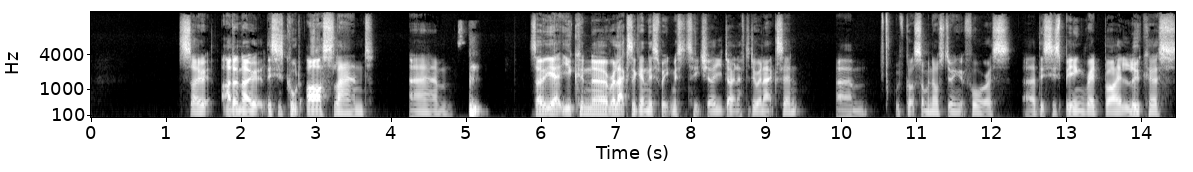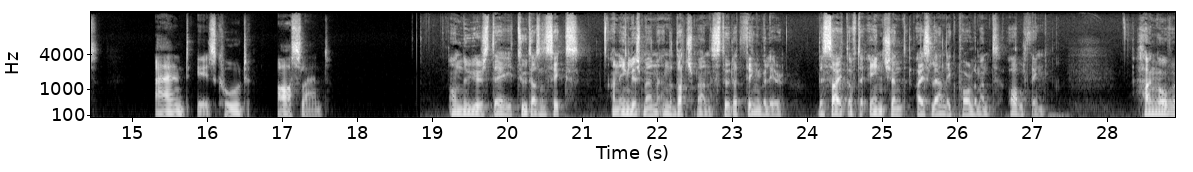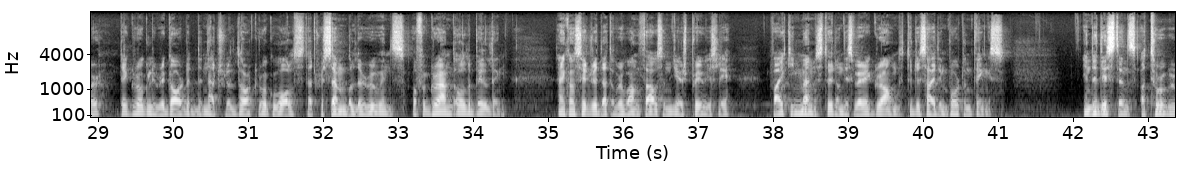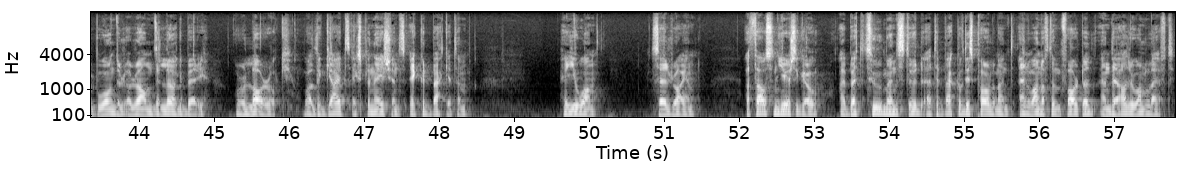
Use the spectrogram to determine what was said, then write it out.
So I don't know. This is called Arsland. Um, so yeah, you can uh, relax again this week, Mr. Teacher. You don't have to do an accent. Um, we've got someone else doing it for us. Uh, this is being read by Lucas, and it's called Arsland. On New Year's Day 2006, an Englishman and a Dutchman stood at Thingvellir, the site of the ancient Icelandic parliament, Althing. Hungover, they groggily regarded the natural dark rock walls that resembled the ruins of a grand old building, and considered that over 1000 years previously, Viking men stood on this very ground to decide important things. In the distance, a tour group wandered around the Lögberg, or Law Rock, while the guide's explanations echoed back at them. Hey Johan, said Ryan. A thousand years ago, I bet two men stood at the back of this parliament and one of them farted and the other one left.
